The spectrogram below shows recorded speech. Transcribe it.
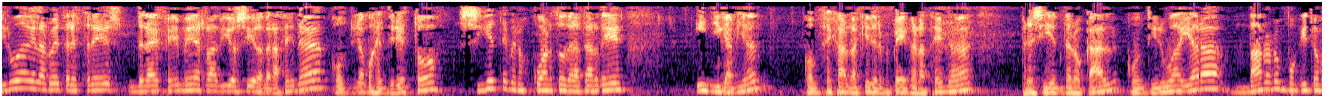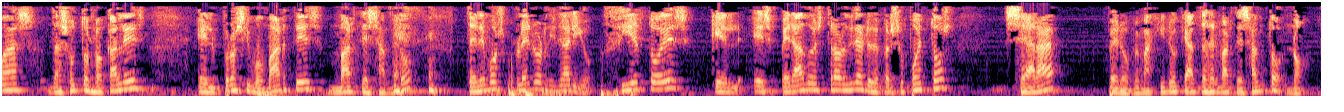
Continúa en la 933 de la FM Radio Sierra de la Cena. Continuamos en directo. 7 menos cuarto de la tarde. Iñiga Gamián, concejal de aquí del PP en Aracena, presidente local, continúa y ahora va a hablar un poquito más de asuntos locales. El próximo martes, martes santo, tenemos pleno ordinario. Cierto es que el esperado extraordinario de presupuestos se hará, pero me imagino que antes del martes santo no.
